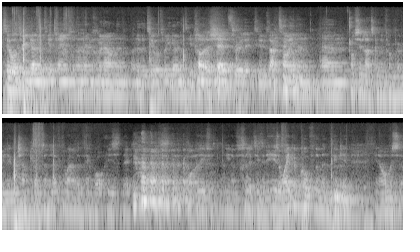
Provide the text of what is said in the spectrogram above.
Two or three going in to get changed and then coming out and then another two or three going in to get kind of changed. sheds, really. It was that tight and um, I've seen lads coming from Premier League and champ clubs and look around and think, what is this? What, is, what are these you know, facilities? And it is a wake-up call for them and thinking, you know, almost uh,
